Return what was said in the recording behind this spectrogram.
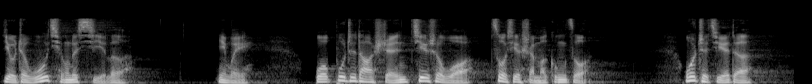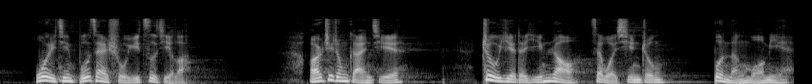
有着无穷的喜乐，因为我不知道神接受我做些什么工作，我只觉得我已经不再属于自己了，而这种感觉昼夜的萦绕在我心中，不能磨灭。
